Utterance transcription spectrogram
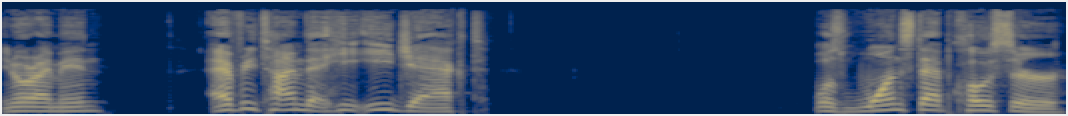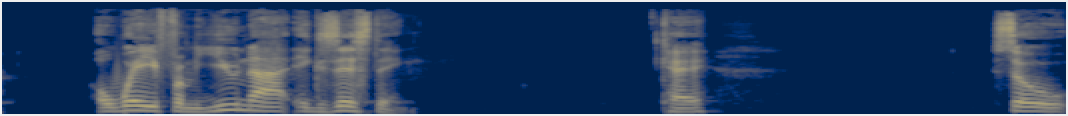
You know what I mean? Every time that he ejacked was one step closer away from you not existing. Okay. So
